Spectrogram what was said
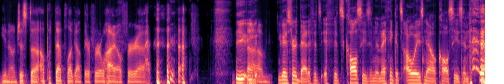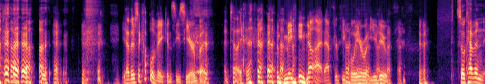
you know, just uh, I'll put that plug out there for Ohio for. Uh, you, you, um, you, guys heard that? If it's if it's call season, and I think it's always now call season. yeah, there's a couple of vacancies here, but I tell you, maybe not after people hear what you do. so, Kevin,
